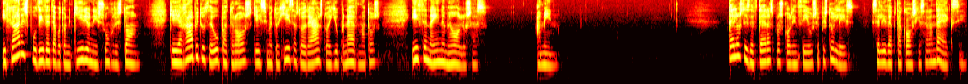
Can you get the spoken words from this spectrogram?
Η χάρις που δίδεται από τον Κύριον Ιησούν Χριστόν και η αγάπη του Θεού Πατρός και η συμμετοχή σας στο ρεάς του Αγίου Πνεύματος ήθε να είναι με όλους σας. Αμήν. Τέλος της Δευτέρας προς Κορινθίους Επιστολής, σελίδα 746.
